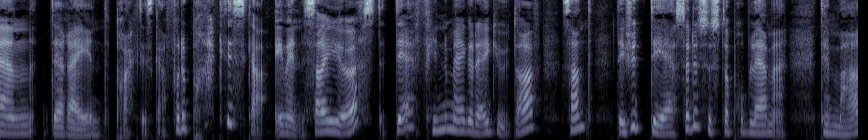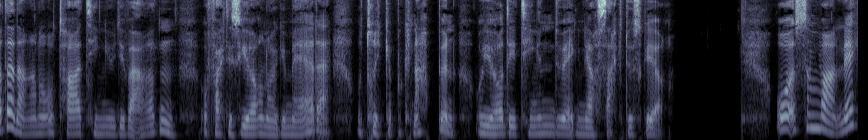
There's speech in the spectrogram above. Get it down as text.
enn det rent praktiske. For det praktiske, jeg mener seriøst, det finner meg og deg ut av, sant? Det er ikke det som er det største problemet, det er mer det der enn å ta ting ut i verden og faktisk gjøre noe med det, og trykke på knappen og gjøre de tingene du egentlig har sagt du skal gjøre. Og som vanlig,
